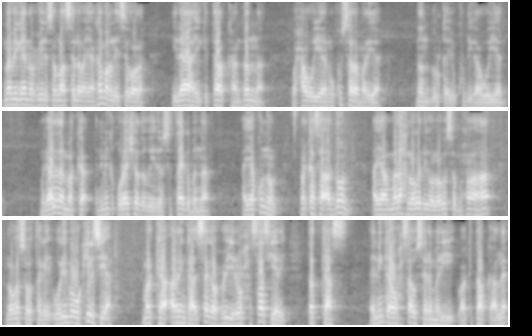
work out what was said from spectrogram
nabigeena wuxuu yihi sal l slam ayaan ka maqlay isagoo lah ilaahay kitaabkan dadna waxaa weeyaan uu ku saramariyaa dan dhulka ayuu ku dhigaa weeyaan. Magaalada maka niminka qurayshood ogeyden santaaga badnaa ayaa ku nool. Markaasaa addoon ayaa madax looga dhigo loogasoo muxuu ahaa looga soo tagay. Weliba wakiilsi ah. Marka arrinkaa isaga wuxuu yihi wax saas yeelay dadkaas ninkaa wax saa u saramariyey waa kitaabka alle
